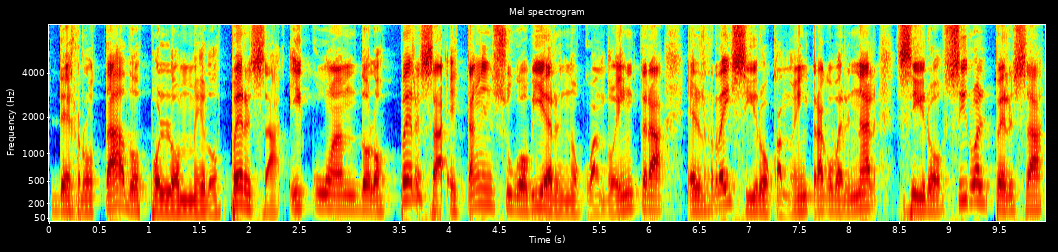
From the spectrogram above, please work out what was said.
derrotados por los medos persas. Y cuando los persas están en su gobierno, cuando entra el rey Ciro, cuando entra a gobernar Ciro, Ciro el persa,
